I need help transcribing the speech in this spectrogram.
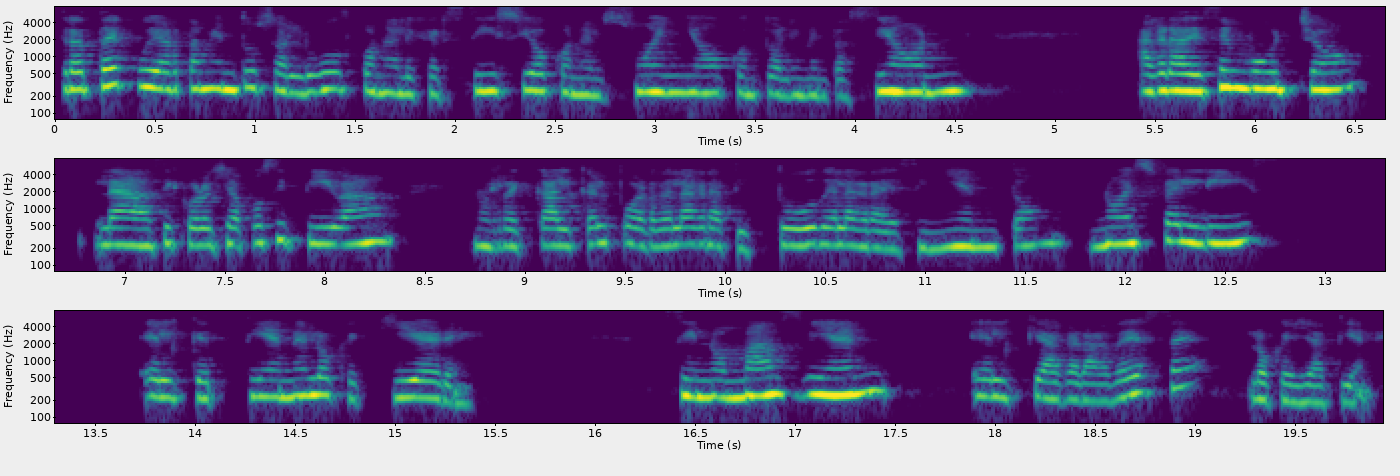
Trata de cuidar también tu salud con el ejercicio, con el sueño, con tu alimentación. Agradece mucho. La psicología positiva nos recalca el poder de la gratitud, del agradecimiento. No es feliz el que tiene lo que quiere, sino más bien el que agradece lo que ya tiene.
